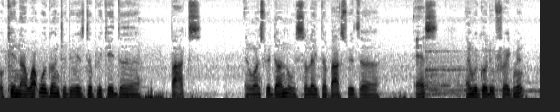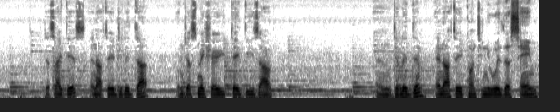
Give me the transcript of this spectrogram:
Okay now what we're going to do is duplicate the box and once we're done we select the box with the S and we go to fragment just like this. And after you delete that and just make sure you take these out and delete them. And after you continue with the same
